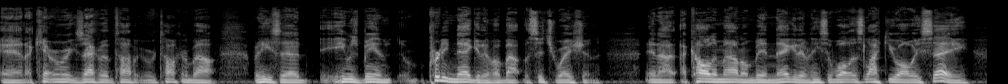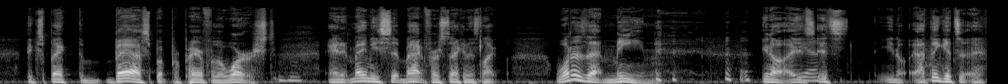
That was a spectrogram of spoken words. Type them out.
and I can't remember exactly the topic we were talking about, but he said he was being pretty negative about the situation. And I, I called him out on being negative, and he said, Well, it's like you always say expect the best, but prepare for the worst. Mm-hmm. And it made me sit back for a second. It's like, what does that mean? you know, it's, Yeah. it's, you know, I think it's a,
